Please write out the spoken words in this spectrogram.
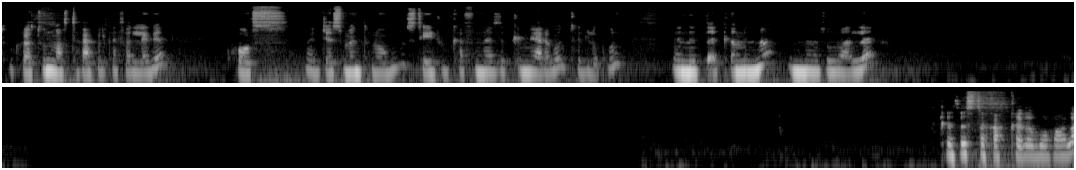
ትኩረቱን ማስተካከል ከፈለግን ኮርስ አጀስመንት ነው ስቴጁን ከፍና ዝቅ የሚያደርገውን ትልቁን እንጠቀምና እናዞራለን። ከተስተካከለ በኋላ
